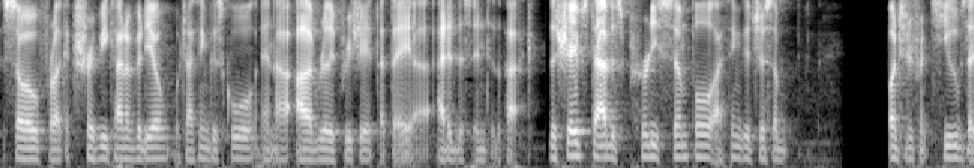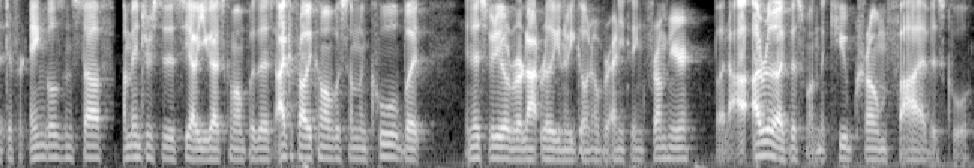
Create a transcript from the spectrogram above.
so for like a trippy kind of video, which I think is cool. And I, I really appreciate that they uh, added this into the pack. The shapes tab is pretty simple. I think it's just a bunch of different cubes at different angles and stuff. I'm interested to see how you guys come up with this. I could probably come up with something cool, but in this video, we're not really going to be going over anything from here, but I, I, really like this one. The Cube Chrome 5 is cool.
